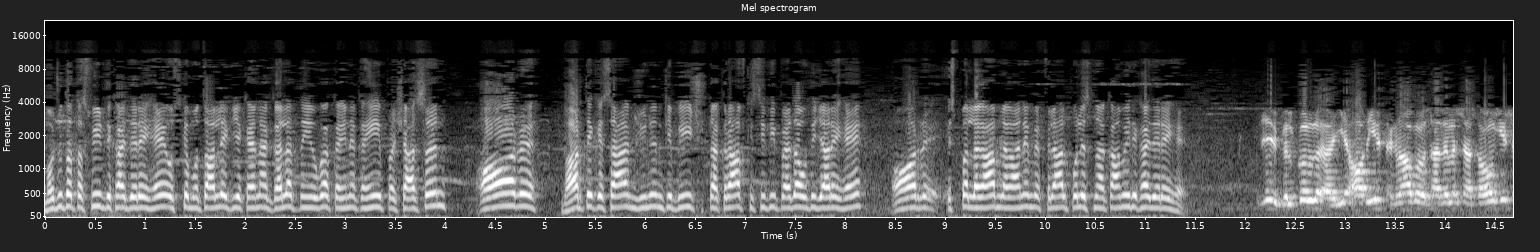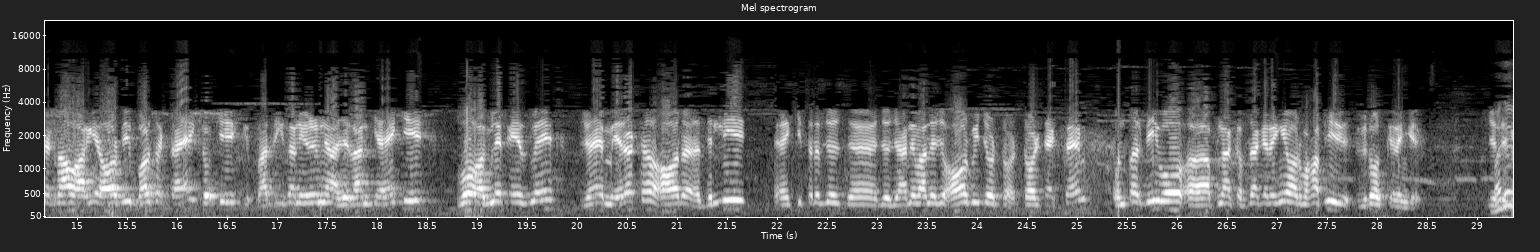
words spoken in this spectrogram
मौजूदा तस्वीर दिखाई दे रही है, उसके मुतालिक ये कहना गलत नहीं होगा। कहीं ना कहीं प्रशासन और भारतीय किसान यूनियन के बीच टकराव की स्थिति पैदा होती जा रही है और इस पर लगाम लगाने में फ़िलहाल पुलिस नाकामी दिखाई दे रही है। जी, बिल्कुल ये और ये टकराव मैं बता देना चाहता हूँ कि टकराव आगे और भी बढ़ सकता है, क्योंकि भारतीय किसान यूनियन ने आज ऐलान किया है कि वो अगले फ़ेज़ में जो है मेरठ और दिल्ली की तरफ़ जो जो जाने वाले जो और भी जो टोल टैक्स हैं, उन पर भी वो अपना कब्जा करेंगे और वहाँ भी विरोध करेंगे। बड़ी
